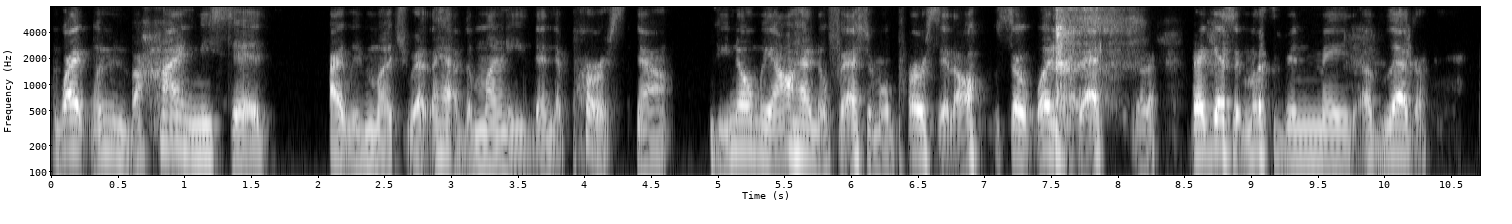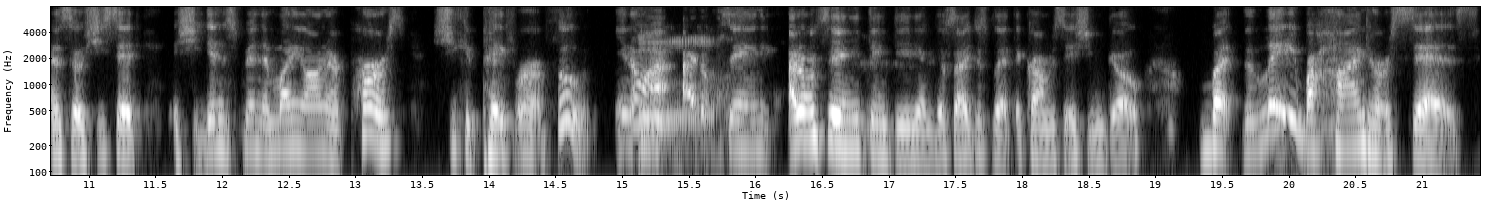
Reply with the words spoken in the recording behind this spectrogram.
white women behind me said, I would much rather have the money than the purse. Now, if you know me, I don't have no fashionable purse at all. So what is wasn't but I guess it must have been made of leather. And so she said if she didn't spend the money on her purse, she could pay for her food. You know, I, I, don't say any, I don't say anything to any of this. I just let the conversation go. But the lady behind her says,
